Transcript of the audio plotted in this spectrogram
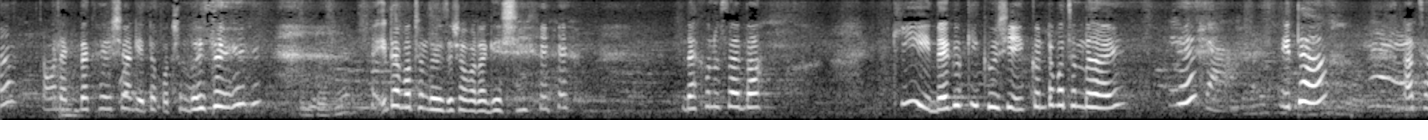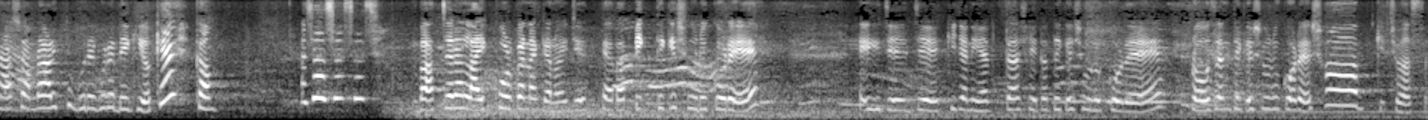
না? আমার এক দেখা এসে আগে এটা পছন্দ হয়েছে। এটা পছন্দ হয়েছে সবার আগে এসে। দেখো নুসাইবা কি? দেখো কি খুশি। কোনটা পছন্দ হয়? হ্যাঁ? এটা? আচ্ছা আসো, আমরা আরেকটু ঘুরে ঘুরে দেখি, ওকে? কাম আচ্ছা আচ্ছা আচ্ছা আচ্ছা। বাচ্চারা লাইক করবে না কেন? এই যে পেপা পিক থেকে শুরু করে এই যে যে কি জানি একটা সেটা থেকে শুরু করে ফ্রোজেন থেকে শুরু করে সব কিছু আছে।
